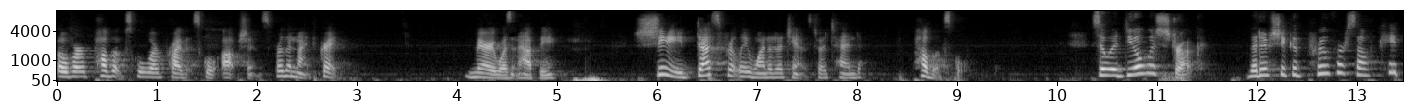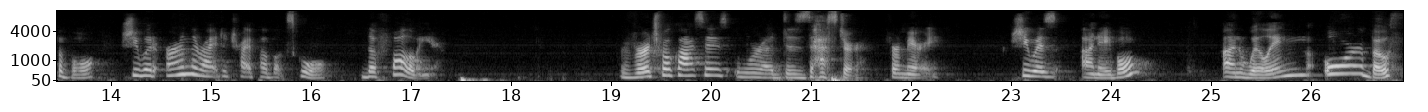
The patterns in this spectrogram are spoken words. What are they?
over public school or private school options for the ninth grade. Mary wasn't happy. She desperately wanted a chance to attend public school. So a deal was struck that if she could prove herself capable, she would earn the right to try public school the following year. Virtual classes were a disaster for Mary. She was unable, unwilling, or both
